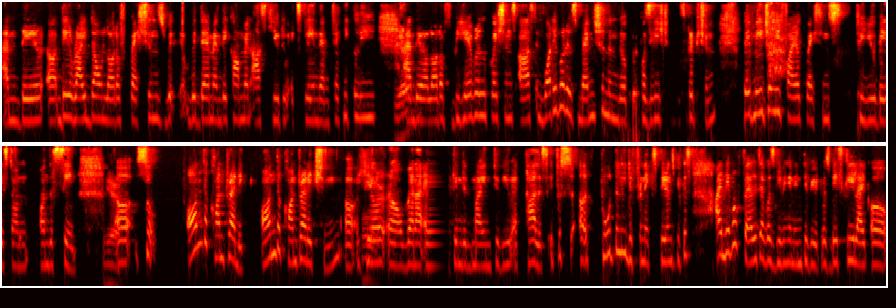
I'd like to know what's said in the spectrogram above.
and they uh, they write down a lot of questions with with them, and they come and ask you to explain them technically. Yeah, and there are a lot of behavioral questions asked and whatever is mentioned in the position description they majorly fire questions to you based on on the same. Yeah, uh, so on the contradict on the contradiction uh, here uh, when i attended my interview at Thales, it was a totally different experience because i never felt i was giving an interview. It was basically like a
